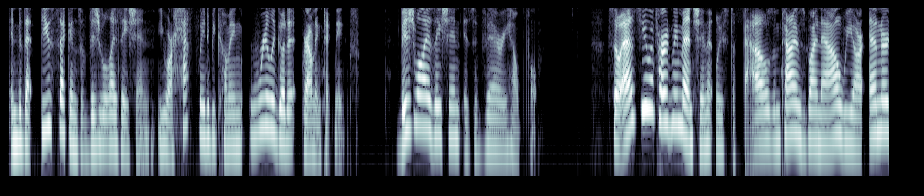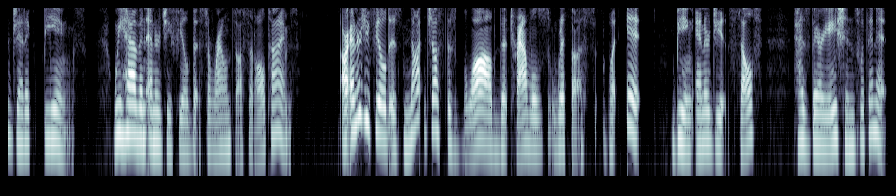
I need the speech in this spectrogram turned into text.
and did that few seconds of visualization, you are halfway to becoming really good at grounding techniques. Visualization is very helpful. So, as you have heard me mention at least a thousand times by now, we are energetic beings. We have an energy field that surrounds us at all times. Our energy field is not just this blob that travels with us, but it, being energy itself, has variations within it.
